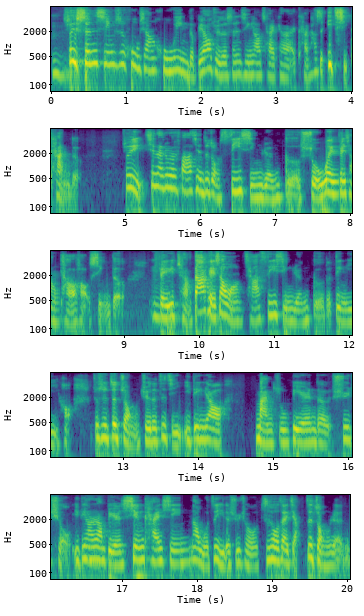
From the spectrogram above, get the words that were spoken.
嗯，所以身心是互相呼应的，不要觉得身心要拆开来看，它是一起看的。所以现在就会发现，这种 C 型人格，所谓非常讨好型的，非常，大家可以上网查 C 型人格的定义哈，就是这种觉得自己一定要满足别人的需求，一定要让别人先开心，那我自己的需求之后再讲。这种人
